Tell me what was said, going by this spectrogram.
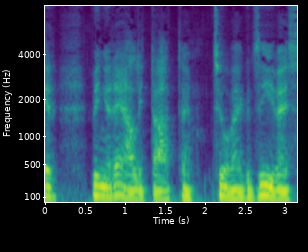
ir viņa realitāte cilvēku dzīvēs.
